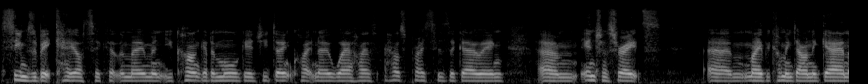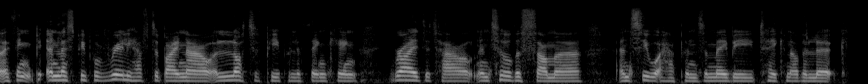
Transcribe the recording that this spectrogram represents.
seems a bit chaotic at the moment. You can't get a mortgage. You don't quite know where house, house prices are going. Um, interest rates. Um, may be coming down again. I think unless people really have to buy now, a lot of people are thinking ride it out until the summer and see what happens, and maybe take another look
